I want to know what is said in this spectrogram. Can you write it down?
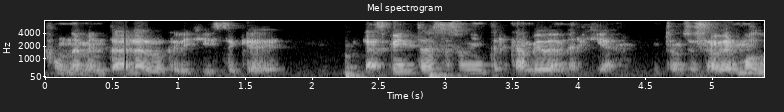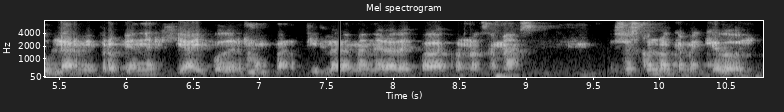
fundamental algo que dijiste, que las ventas es un intercambio de energía. Entonces, saber modular mi propia energía y poder compartirla de manera adecuada con los demás, eso es con lo que me quedo hoy.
